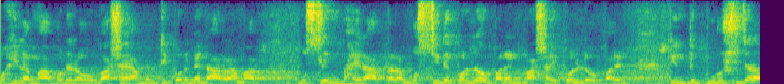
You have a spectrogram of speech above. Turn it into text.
মহিলা মা বোনেরাও বাসায় আমলটি করবেন আর আমার মুসলিম ভাইরা আপনারা মসজিদে করলেও পারেন, বাসায় করলেও পারেন। কিন্তু পুরুষ যারা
